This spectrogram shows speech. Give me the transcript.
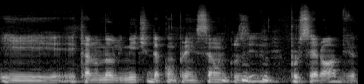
e está no meu limite da compreensão, inclusive, por ser óbvio,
